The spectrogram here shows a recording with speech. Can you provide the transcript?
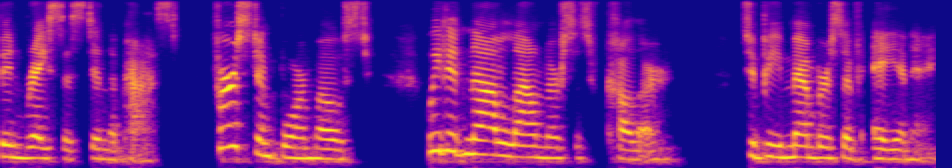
been racist in the past. First and foremost, we did not allow nurses of color to be members of ANA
